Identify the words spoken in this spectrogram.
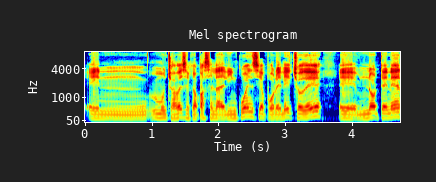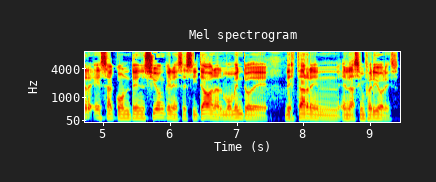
en muchas veces capaz en la delincuencia por el hecho de eh, no tener esa contención que necesitaban al momento de, de estar en, en las inferiores.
